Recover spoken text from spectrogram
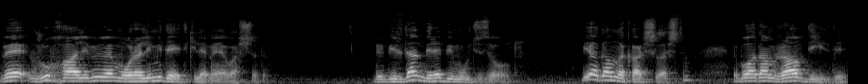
ve ruh halimi ve moralimi de etkilemeye başladı. Ve birdenbire bir mucize oldu. Bir adamla karşılaştım ve bu adam Rav değildi,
